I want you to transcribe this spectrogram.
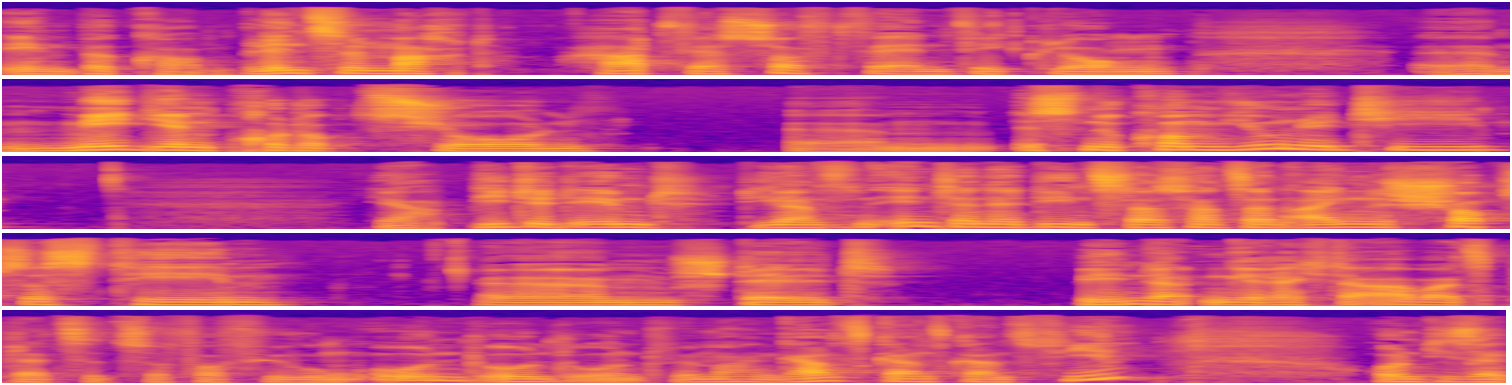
eben bekommen. Blinzeln macht Hardware, Softwareentwicklung, äh, Medienproduktion, ähm, ist eine Community, ja, bietet eben die ganzen Internetdienstleister, hat sein eigenes Shopsystem, ähm, stellt behindertengerechte Arbeitsplätze zur Verfügung und, und, und. Wir machen ganz, ganz, ganz viel. Und diese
